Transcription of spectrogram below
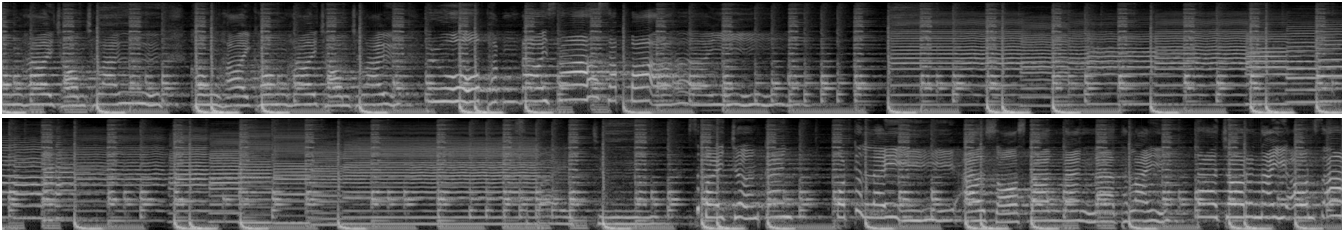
ឆោមឆ្លៅខំហើយខំហើយឆោមឆ្លៅព្រោះផឹកដោយសារសប្បាយស្បែកជើងស្បែកជើងកាញ់ពុតកលៃអើសស្ដាងណាងណាថ្លៃតាចរណៃអូនស្អា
